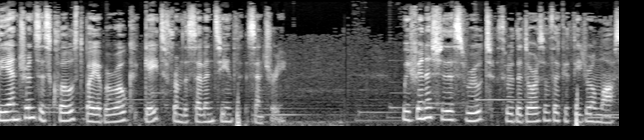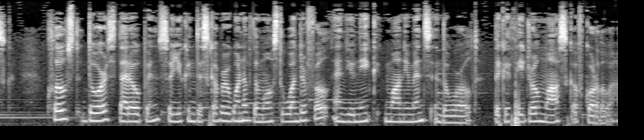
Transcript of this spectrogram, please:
The entrance is closed by a Baroque gate from the 17th century. We finish this route through the doors of the cathedral mosque, closed doors that open so you can discover one of the most wonderful and unique monuments in the world, the Cathedral Mosque of Córdoba.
